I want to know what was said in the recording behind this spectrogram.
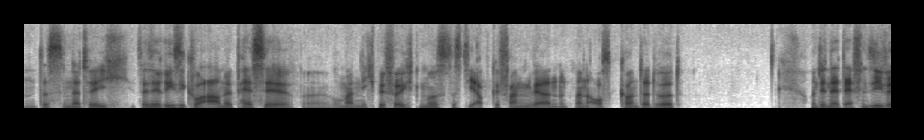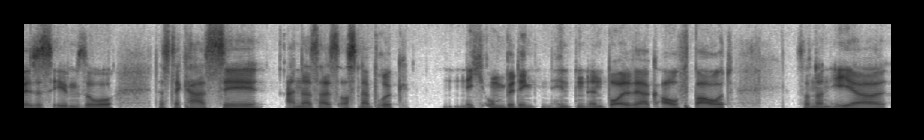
Und das sind natürlich sehr, sehr risikoarme Pässe, äh, wo man nicht befürchten muss, dass die abgefangen werden und man ausgekontert wird. Und in der Defensive ist es eben so, dass der KSC anders als Osnabrück nicht unbedingt hinten ein Bollwerk aufbaut, sondern eher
